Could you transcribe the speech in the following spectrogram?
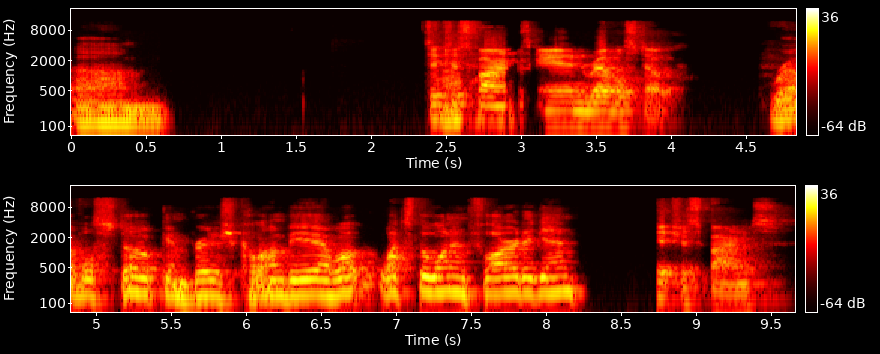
um, Citrus Farms and Revelstoke. Revelstoke in British Columbia. What what's the one in Florida again? Citrus Farms.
